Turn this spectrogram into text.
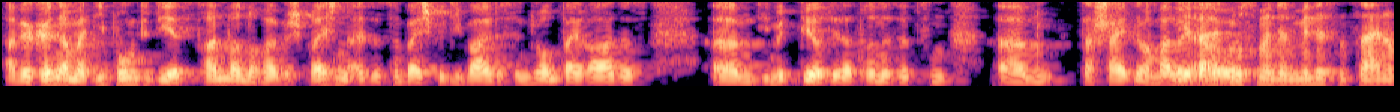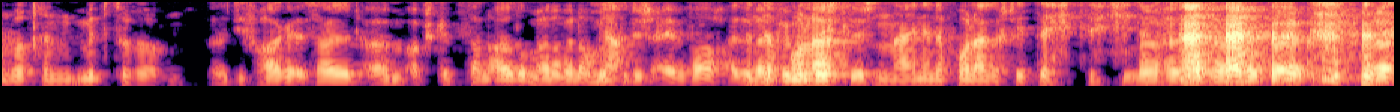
Aber wir können ja mal die Punkte, die jetzt dran waren, nochmal besprechen. Also zum Beispiel die Wahl des Seniorenbeirates, ähm, die Mitglieder, die da drin sitzen, ähm, da scheiden immer mal Leute Wie alt aus. muss man denn mindestens sein, um dort drin mitzuwirken? Äh, die Frage ist halt, ähm, ob es dann Alter? Meiner Meinung nach musst ja. du dich einfach, also in dann 65. Vorlage, nein, in der Vorlage steht 60. toll. Ja,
